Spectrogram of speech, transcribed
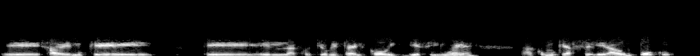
Eh, sabemos que, que la cuestión esta del COVID-19 ha como que acelerado un poco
